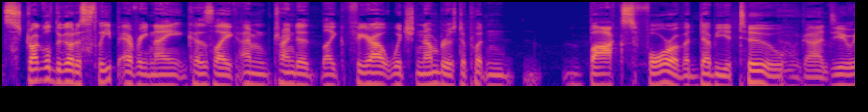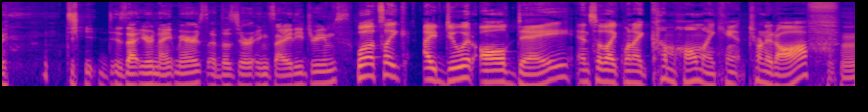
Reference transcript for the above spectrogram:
struggled to go to sleep every night because like I'm trying to like figure out which numbers to put in box four of a W two. Oh God, do you, you? Is that your nightmares? Are those your anxiety dreams? Well, it's like I do it all day, and so like when I come home, I can't turn it off, mm-hmm.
